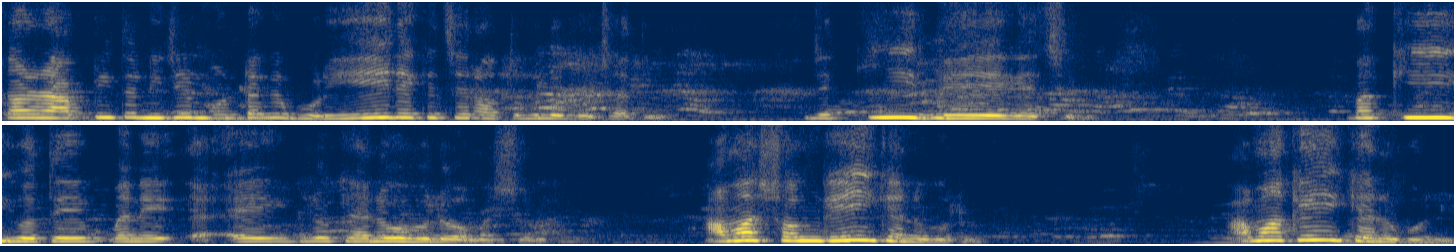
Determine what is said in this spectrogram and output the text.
কারণ আপনি তো নিজের মনটাকে ভরিয়েই রেখেছেন অতগুলো বোঝা দিয়ে যে কি হয়ে গেছে বা কি হতে মানে এইগুলো কেন হলো আমার সঙ্গে? আমার সঙ্গেই কেন হলো? আমাকেই কেন বলল?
